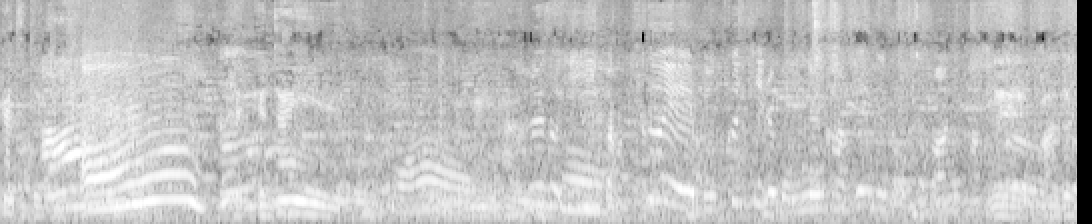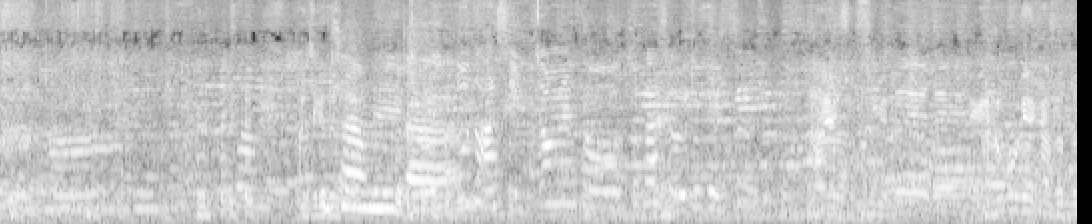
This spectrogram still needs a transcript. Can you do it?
프랑스까지 듣죠. 아, 네, 굉장히 뭐 유명한. 그래서 이 마크의 밀크티를 먹는 가게들을 엄청 많이 봤어요. 네, 맞아요, 맞아요. 아직은 감사합니다. 또 다시 입점해서 또 다시 얼굴 뵀으면 좋겠어요. 아, 좋습니다. 네 네. 제가 한국에 가서도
